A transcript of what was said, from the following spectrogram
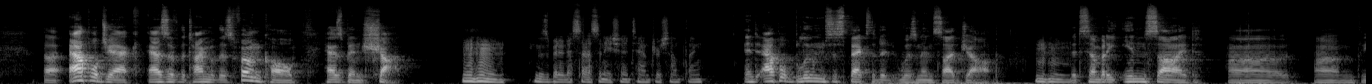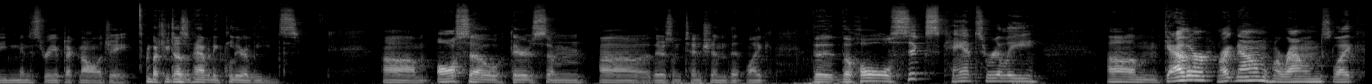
uh, Applejack, as of the time of this phone call, has been shot. Mm-hmm. There's been an assassination attempt or something. And Apple Bloom suspects that it was an inside job. That somebody inside uh, um, the Ministry of Technology, but she doesn't have any clear leads. Um, also, there's some uh, there's some tension that like the the whole six can't really um, gather right now around like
